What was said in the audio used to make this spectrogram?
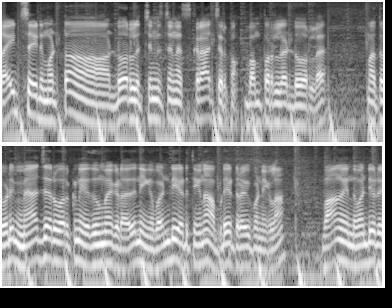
ரைட் சைடு மட்டும் டோரில் சின்ன சின்ன ஸ்க்ராட்ச் இருக்கும். பம்பரில் டோரில். மற்றபடி மேஜர் ஒர்க்குன்னு எதுவுமே கிடையாது. நீங்கள் வண்டி எடுத்திங்கன்னா அப்படியே ட்ரைவ் பண்ணிக்கலாம். வாங்க இந்த வண்டியோட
